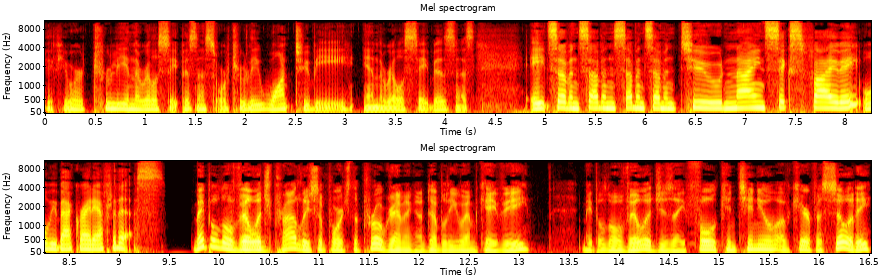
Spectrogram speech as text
if you are truly in the real estate business or truly want to be in the real estate business. 877 772 9658. We'll be back right after this. Maple Knoll Village proudly supports the programming on WMKV. Maple Knoll Village is a full continuum of care facility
